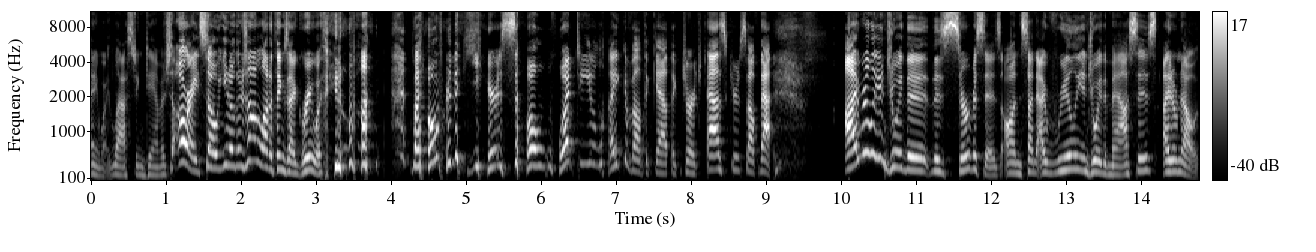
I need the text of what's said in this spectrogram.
anyway, lasting damage. All right, so you know, there's not a lot of things I agree with, you know, but, but over the years, so what do you like about the Catholic Church? Ask yourself that. I really enjoy the the services on Sunday. I really enjoy the masses. I don't know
